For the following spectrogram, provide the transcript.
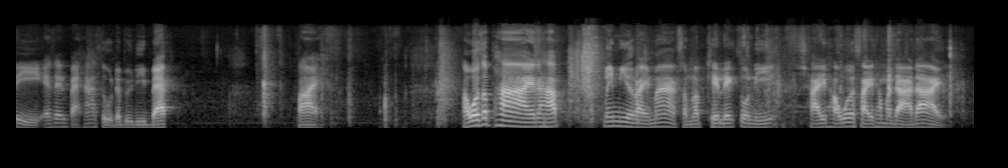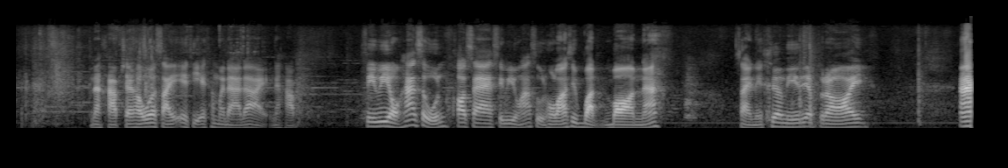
4 SN 850 WD back ไป power supply นะครับ ไม่มีอะไรมากสำหรับเคสเล็กตัวนี้ใช้ power size ธรรมดาได้นะครับใช้ power size ATX ธรรมดาได้นะครับ CV 650 Corsair CV 650 610 วัตต์บอลนะ ใส่ในเครื่องนี้เรียบร้อยอะ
